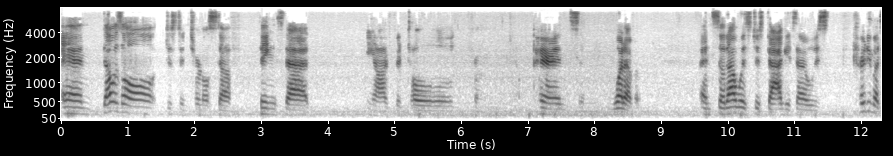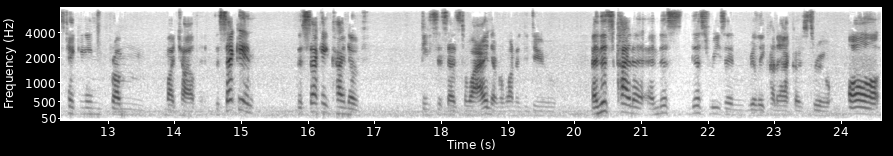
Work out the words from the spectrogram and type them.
And that was all just internal stuff, things that, you know, I've been told from you know, parents and whatever. And so that was just baggage that I was pretty much taking from my childhood. The second the second kind of thesis as to why I never wanted to do, and this kind of and this this reason really kind of echoes through all.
